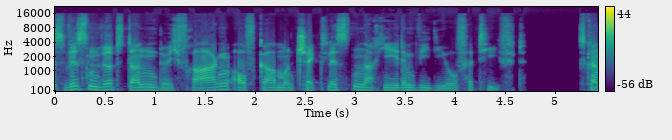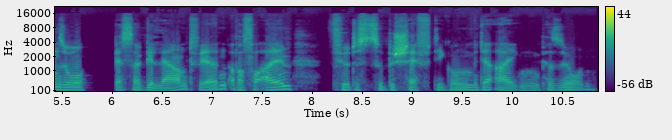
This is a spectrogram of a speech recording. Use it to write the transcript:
Das Wissen wird dann durch Fragen, Aufgaben und Checklisten nach jedem Video vertieft. Es kann so besser gelernt werden, aber vor allem führt es zur Beschäftigung mit der eigenen Person.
